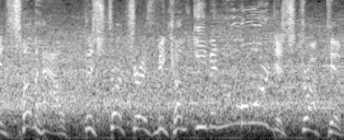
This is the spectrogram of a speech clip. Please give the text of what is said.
and somehow this structure has become even more destructive.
